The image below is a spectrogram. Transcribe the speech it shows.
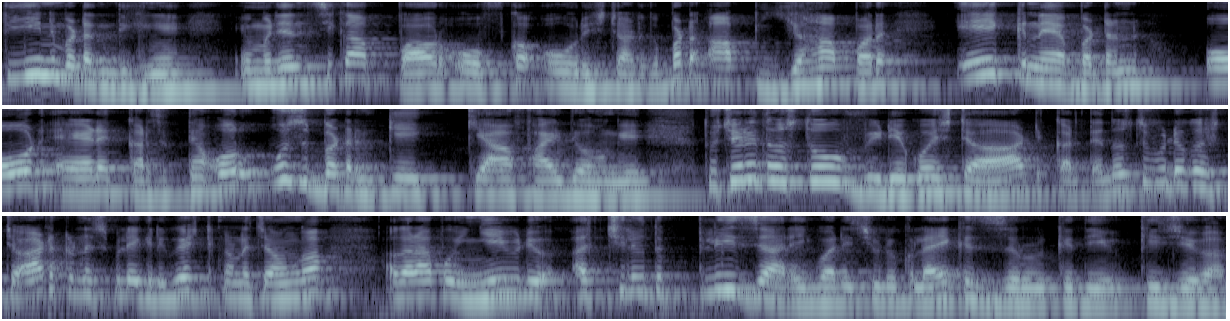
तीन बटन दिखेंगे। इमरजेंसी का पावर ऑफ़ का और स्टार्ट का। बट आप यहाँ पर एक नया बटन और ऐड कर सकते हैं और उस बटन के क्या फ़ायदे होंगे? तो चलिए दोस्तों वीडियो को स्टार्ट करते हैं। दोस्तों वीडियो को स्टार्ट करने से पहले एक रिक्वेस्ट करना चाहूँगा। अगर आपको ये वीडियो अच्छी लगे तो प्लीज़ यार एक बार इस वीडियो को लाइक ज़रूर कीजिएगा।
